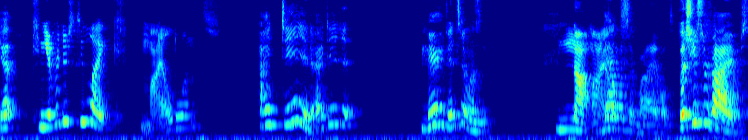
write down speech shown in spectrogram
Yep, Can you ever just do like mild ones? I did. I did. Mary Vincent was Not mild. that wasn't mild, but she survived.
